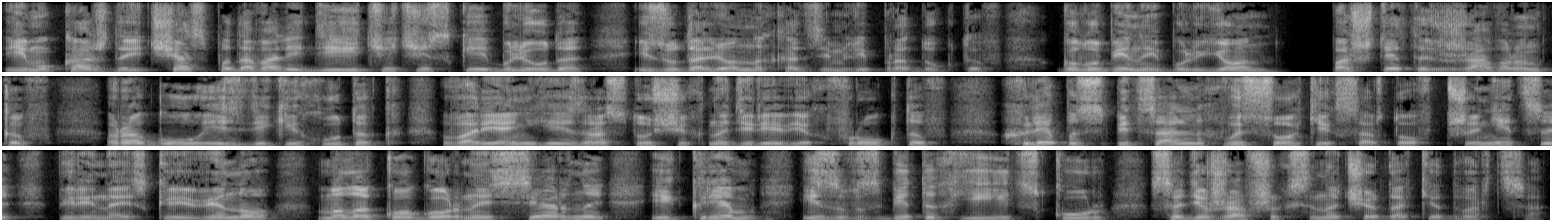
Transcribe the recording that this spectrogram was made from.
ему каждый час подавали диетические блюда из удаленных от земли продуктов – голубиный бульон, паштет из жаворонков, рагу из диких уток, варенье из растущих на деревьях фруктов, хлеб из специальных высоких сортов пшеницы, пиренейское вино, молоко горной серны и крем из взбитых яиц кур, содержавшихся на чердаке дворца.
